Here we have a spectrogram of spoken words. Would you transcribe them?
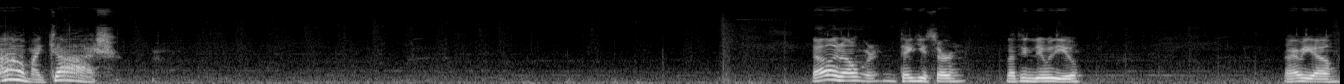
Oh my gosh. Oh no, thank you, sir. Nothing to do with you. There we go.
